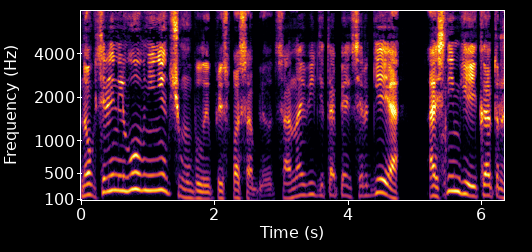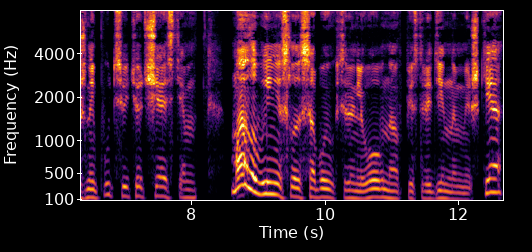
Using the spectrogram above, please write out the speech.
Но Катерине Львовне не к чему было и приспосабливаться. Она видит опять Сергея, а с ним ей каторжный путь цветет счастьем. Мало вынесла с собой Екатерина Львовна в пестрединном мешке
